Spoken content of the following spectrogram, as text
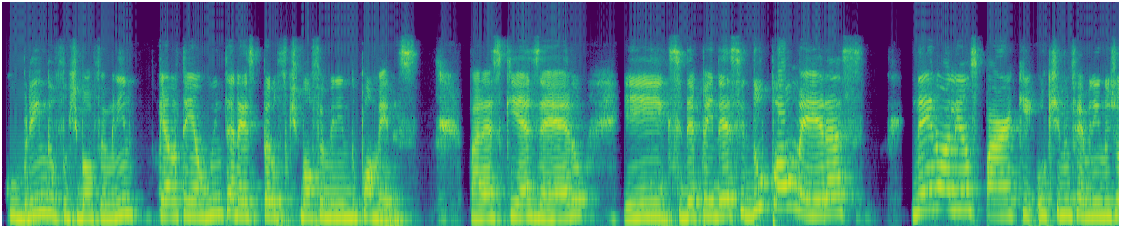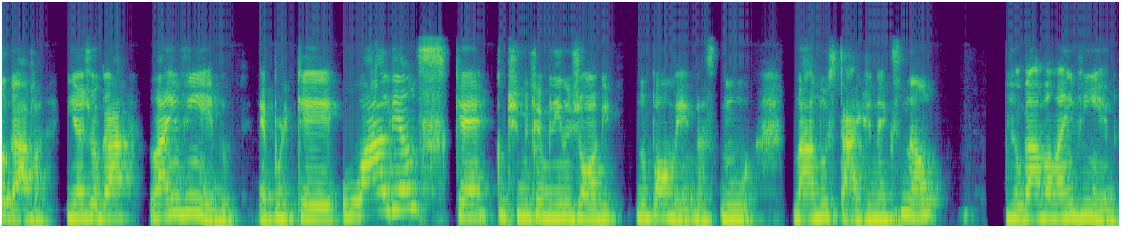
cobrindo o futebol feminino, que ela tem algum interesse pelo futebol feminino do Palmeiras. Parece que é zero. E se dependesse do Palmeiras, nem no Allianz Parque o time feminino jogava. Ia jogar lá em Vinhedo. É porque o Allianz quer que o time feminino jogue no Palmeiras, no, lá no estádio, né? Que senão jogava lá em Vinhedo.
